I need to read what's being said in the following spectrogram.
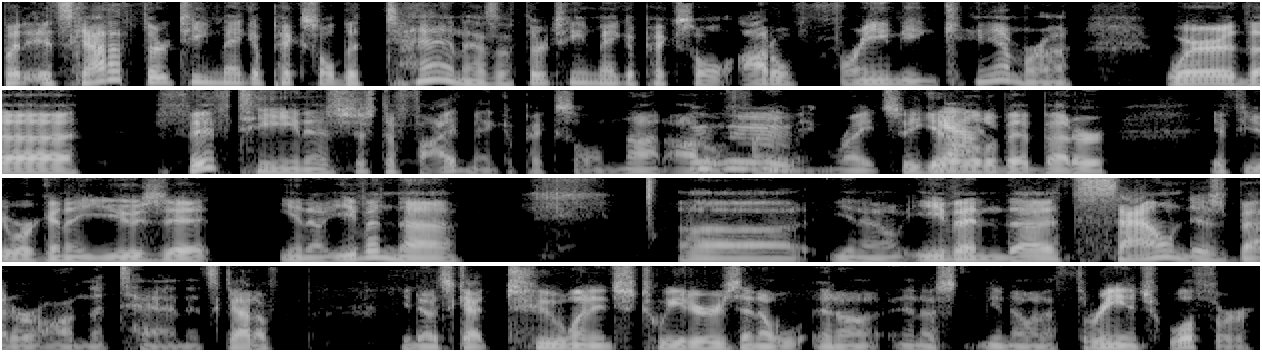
But it's got a 13 megapixel. The 10 has a 13 megapixel auto framing camera where the 15 is just a 5 megapixel, not auto Mhm. framing, right? So you get Yeah. a little bit better if you were going to use it, you know, even the uh you know even the sound is better on the 10 it's got a you know it's got two one inch tweeters and a and a and a you know and a three inch woofer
